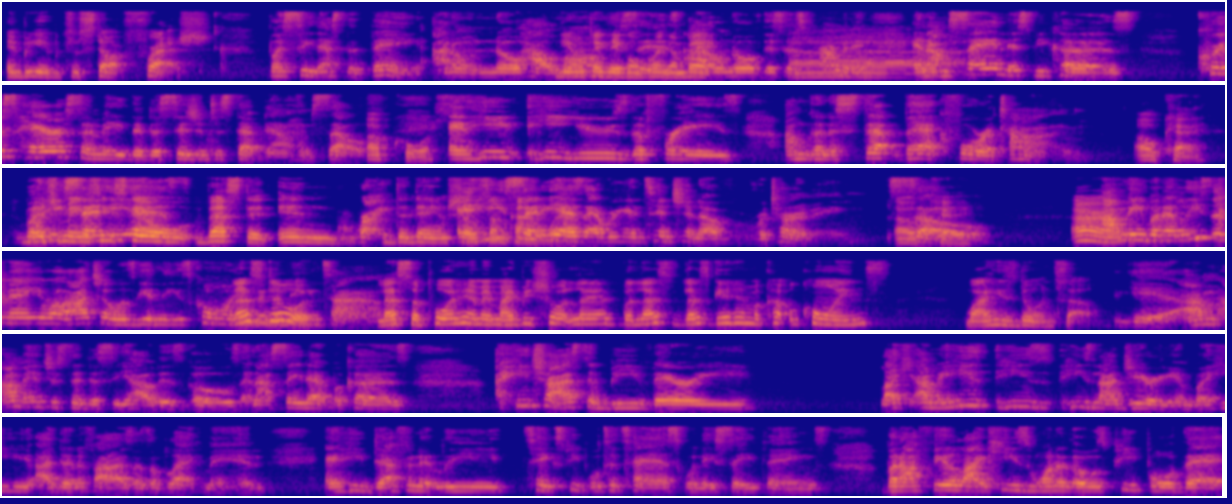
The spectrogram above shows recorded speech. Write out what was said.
and be able to start fresh. But see, that's the thing. I don't know how long You don't think they're gonna is. bring him back. I don't know if this is permanent. And Ah, I'm saying this because Chris Harrison made the decision to step down himself. of course. And he he used the phrase, "I'm gonna step back for a time." okay. But Which he means he's he still vested in right. the damn show and some he said he way. has every intention of returning. Okay. So All right. I mean, but at least Emmanuel Acho is getting these coins Let's in do the it. meantime. let's support him. It might be short lived, but let's let's get him a couple coins while he's doing so. yeah, I'm I'm interested to see how this goes, and I say that because he tries to be very like I mean he's he's he's Nigerian, but he identifies as a black man, and he definitely takes people to task when they say things. But I feel like he's one of those people that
